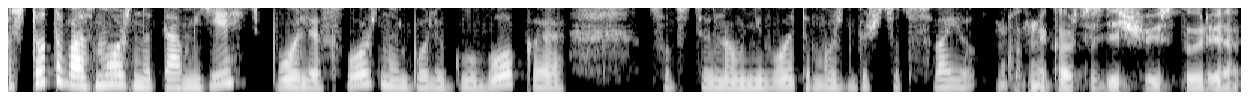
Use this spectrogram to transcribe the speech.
Что-то, возможно, там есть более сложное, более глубокое. Собственно, у него это может быть что-то свое. Ну, как мне кажется, здесь еще история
